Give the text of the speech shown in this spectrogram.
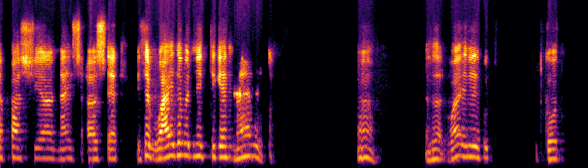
tapasya, nice austere. He said, why they would need to get married? Oh. I thought, why they would go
